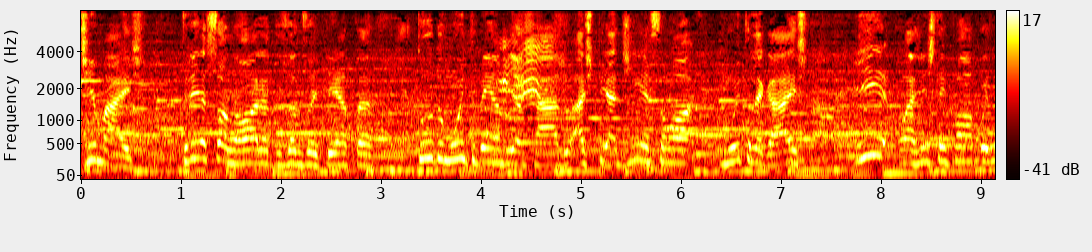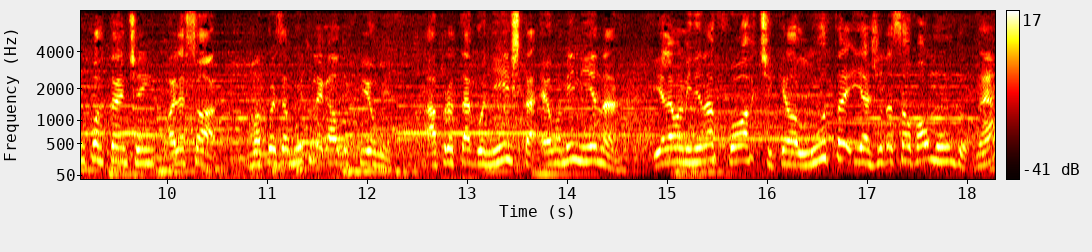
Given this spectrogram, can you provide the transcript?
demais. Trilha sonora dos anos 80, tudo muito bem ambientado, as piadinhas são ó, muito legais. E a gente tem que falar uma coisa importante, hein? Olha só, uma coisa muito legal do filme. A protagonista é uma menina. E ela é uma menina forte, que ela luta e ajuda a salvar o mundo, né?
